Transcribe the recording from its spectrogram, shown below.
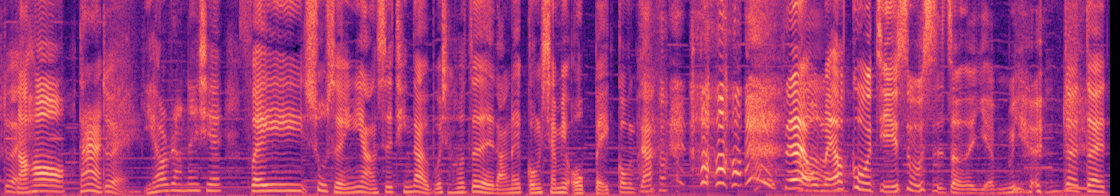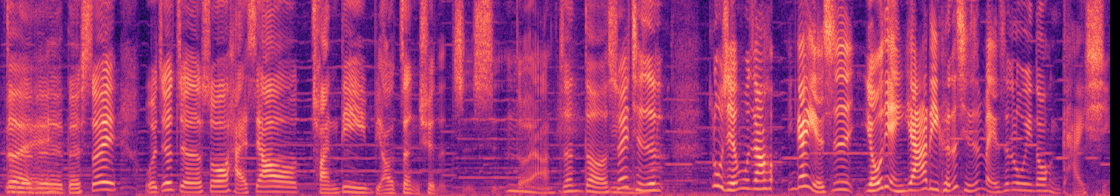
对，然后当然对，也要让那些非素食营养师听到，也不会想说这里人在攻下面欧北攻这样。对，嗯我们要顾及素食者的颜面。对对 对对对所以我就觉得说，还是要传递比较正确的知识。对啊，嗯真的，所以嗯其实录节目这样应该也是有点压力，可是其实每次录音都很开心。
